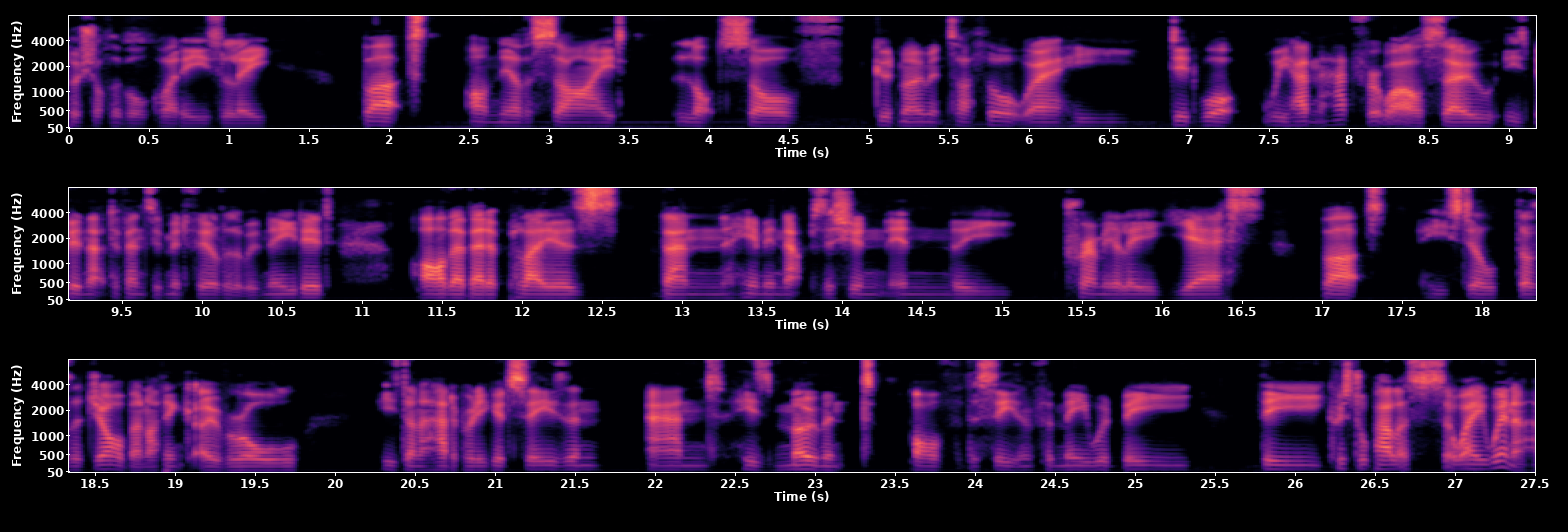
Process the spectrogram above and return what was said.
pushed off the ball quite easily. But on the other side, lots of good moments I thought where he did what we hadn't had for a while. So he's been that defensive midfielder that we've needed. Are there better players than him in that position in the Premier League? Yes, but he still does a job, and I think overall he's done had a pretty good season. And his moment of the season for me would be the Crystal Palace away winner,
